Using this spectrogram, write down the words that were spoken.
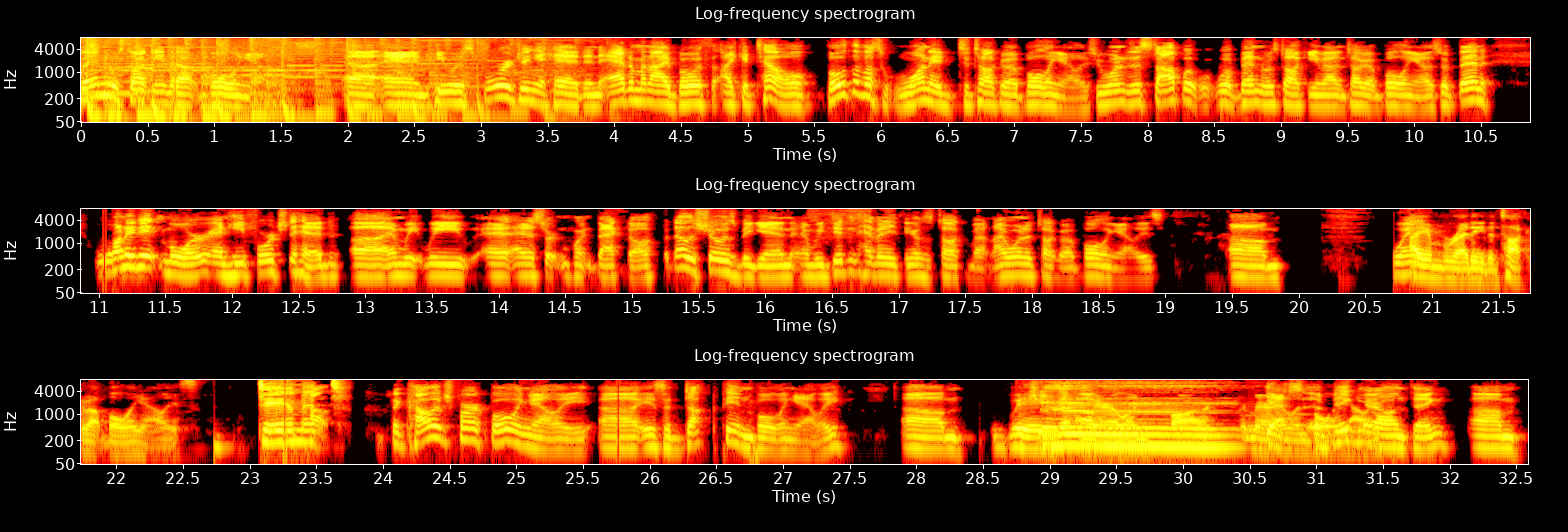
Ben was talking about bowling alleys, uh, and he was forging ahead. And Adam and I both, I could tell, both of us wanted to talk about bowling alleys. We wanted to stop what, what Ben was talking about and talk about bowling alleys. But Ben wanted it more, and he forged ahead. Uh, and we, we at a certain point backed off. But now the show has begun, and we didn't have anything else to talk about. And I want to talk about bowling alleys. Um, when I am ready to talk about bowling alleys. Damn it! The College Park Bowling Alley uh, is a duck pin bowling alley. Um, which is a Maryland bar. Maryland yes, a big alley. Maryland thing. Um,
